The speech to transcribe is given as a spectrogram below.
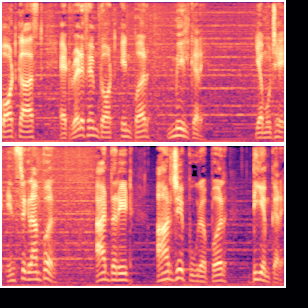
Podcast at Red FM dot in इन पर मेल करें या मुझे इंस्टाग्राम पर एट द रेट आरजे पूरब पर डीएम करें।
